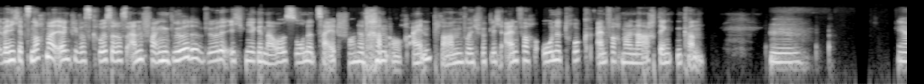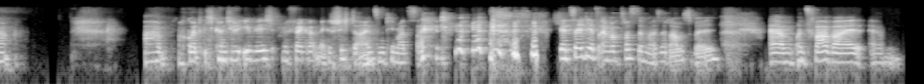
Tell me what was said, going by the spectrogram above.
wenn ich jetzt nochmal irgendwie was Größeres anfangen würde, würde ich mir genau so eine Zeit vorne dran auch einplanen, wo ich wirklich einfach ohne Druck einfach mal nachdenken kann. Mhm. Ja. Ah, oh Gott, ich könnte hier ewig, mir fällt gerade eine Geschichte ein zum Thema Zeit. ich erzähle dir jetzt einfach trotzdem, was er raus will. Ähm, und zwar, weil, ähm,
